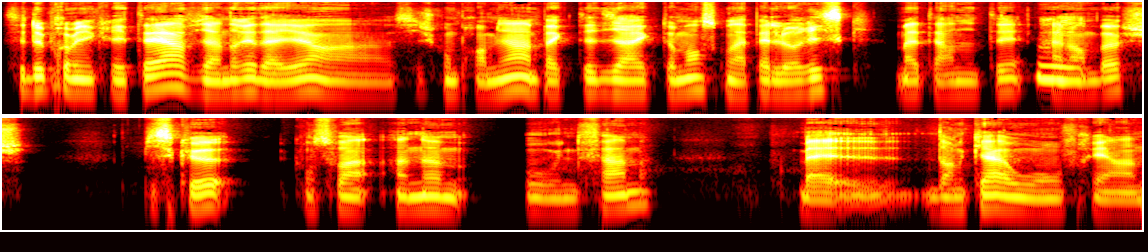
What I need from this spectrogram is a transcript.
Ces deux premiers critères viendraient d'ailleurs, euh, si je comprends bien, impacter directement ce qu'on appelle le risque maternité à l'embauche, puisque qu'on soit un homme ou une femme, ben, dans le cas où on, ferait un,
